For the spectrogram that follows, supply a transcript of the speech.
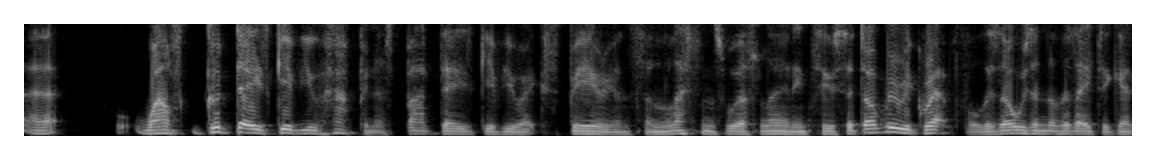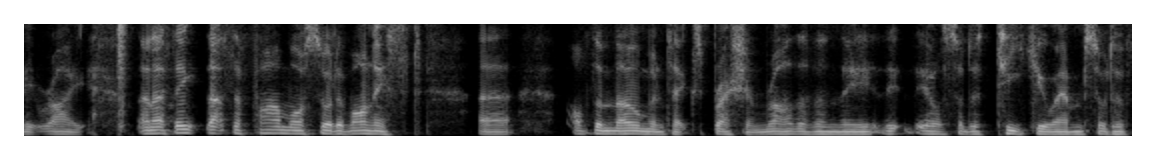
uh, "Whilst good days give you happiness, bad days give you experience and lessons worth learning too. So don't be regretful. There's always another day to get it right." And I think that's a far more sort of honest. Uh, of the moment expression rather than the, the, the old sort of TQM sort of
